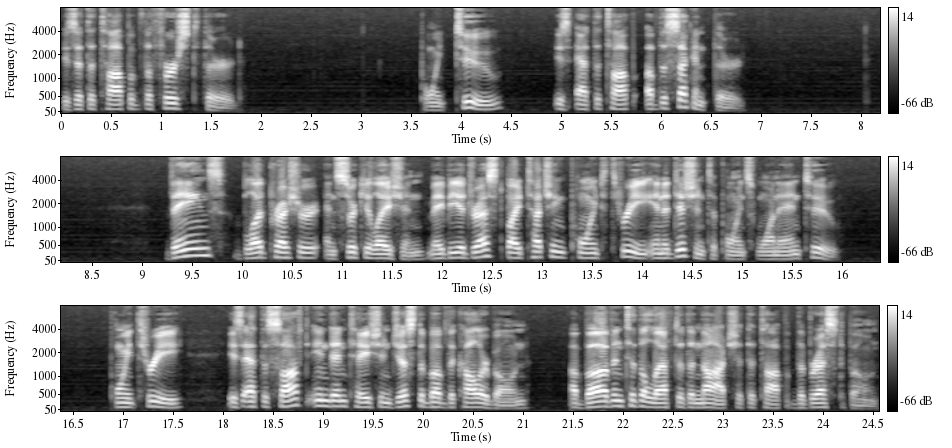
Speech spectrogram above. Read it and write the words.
is at the top of the first third. Point 2 is at the top of the second third. Veins, blood pressure, and circulation may be addressed by touching point 3 in addition to points 1 and 2. Point 3 is at the soft indentation just above the collarbone, above and to the left of the notch at the top of the breastbone.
